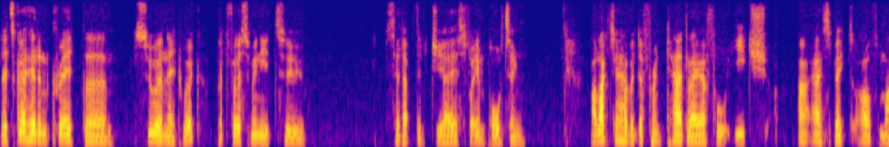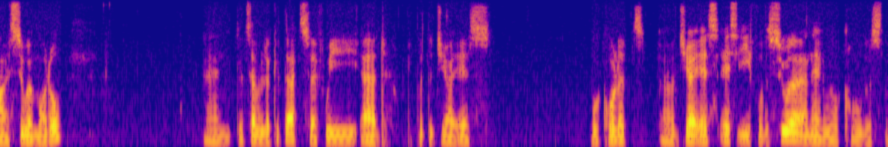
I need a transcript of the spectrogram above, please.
Let's go ahead and create the sewer network, but first we need to set up the GIS for importing. I like to have a different CAD layer for each uh, aspect of my sewer model and let's have a look at that. So if we add put the GIS we'll call it uh, GIS SE for the sewer and then we'll call this the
